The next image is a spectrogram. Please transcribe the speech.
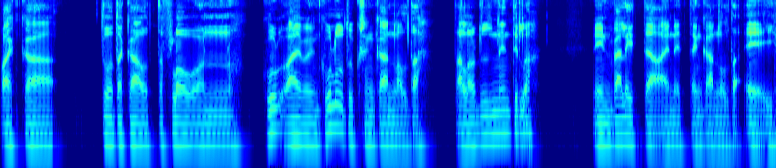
vaikka tuota kautta flow on kul- aivojen kulutuksen kannalta taloudellinen tila, niin välittäjäaineiden kannalta ei.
